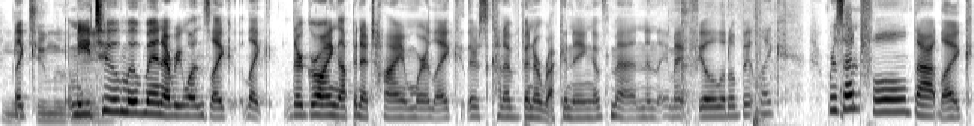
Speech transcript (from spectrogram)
Me like Too movement. Me Too movement. Everyone's like like they're growing up in a time where like there's kind of been a reckoning of men and they might feel a little bit like resentful that like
